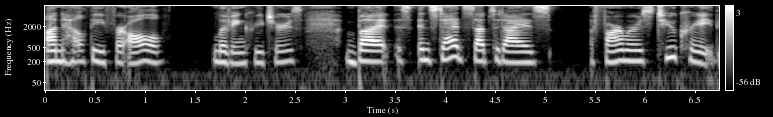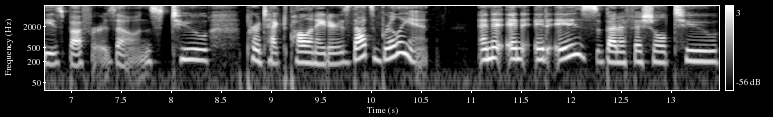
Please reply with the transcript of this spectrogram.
unhealthy for all living creatures, but instead subsidize farmers to create these buffer zones to protect pollinators. That's brilliant. And it, and it is beneficial to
